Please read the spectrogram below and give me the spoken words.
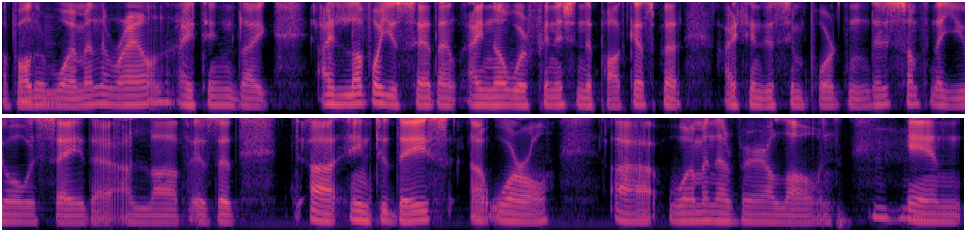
of other women around. I think like I love what you said, and I know we're finishing the podcast, but I think this is important. There is something that you always say that I love is that uh, in today's uh, world, uh, women are very alone, and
